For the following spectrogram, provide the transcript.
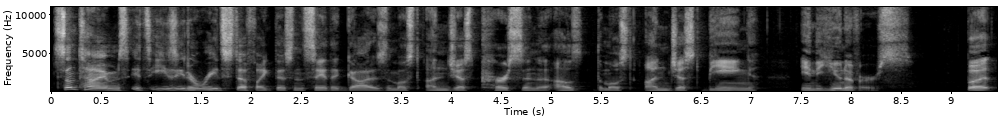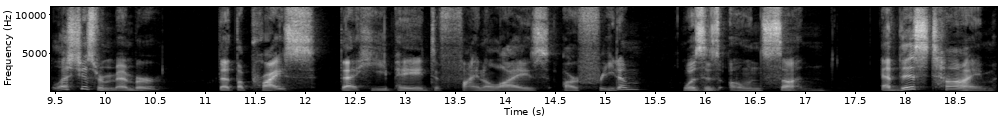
Sometimes it's easy to read stuff like this and say that God is the most unjust person, the most unjust being in the universe. But let's just remember that the price that he paid to finalize our freedom was his own son. At this time,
